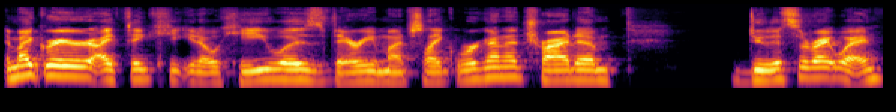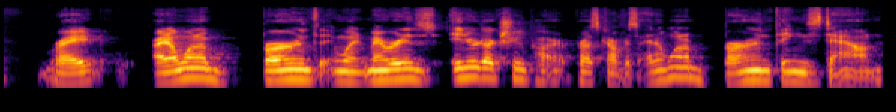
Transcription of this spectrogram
And Mike Grier, I think he, you know, he was very much like, we're gonna try to do this the right way, right? I don't want to burn th- when remember in his introductory press conference i don't want to burn things down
